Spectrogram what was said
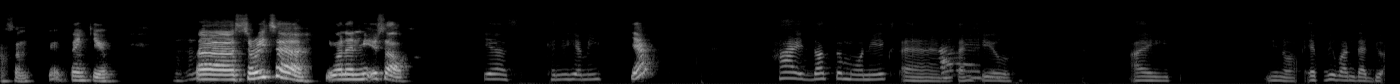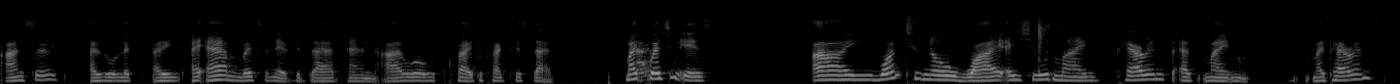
Awesome. Good. Thank you. Mm-hmm. Uh, Sarita, you want to unmute yourself? Yes. Can you hear me? Yeah. Hi, Dr. Monique, and Hi. thank you. I, you know, everyone that you answer, I will let, I, I am resonate with that, and I will try to practice that. My question is, I want to know why I choose my parents as my my parents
